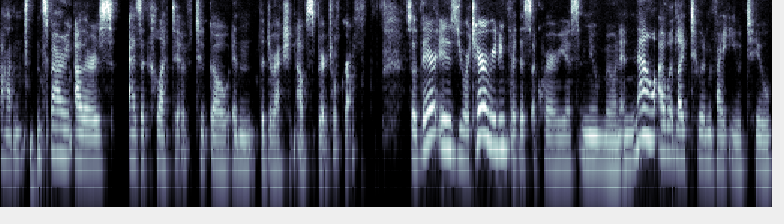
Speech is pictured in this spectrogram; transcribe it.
um, inspiring others as a collective to go in the direction of spiritual growth. So, there is your tarot reading for this Aquarius new moon. And now I would like to invite you to.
